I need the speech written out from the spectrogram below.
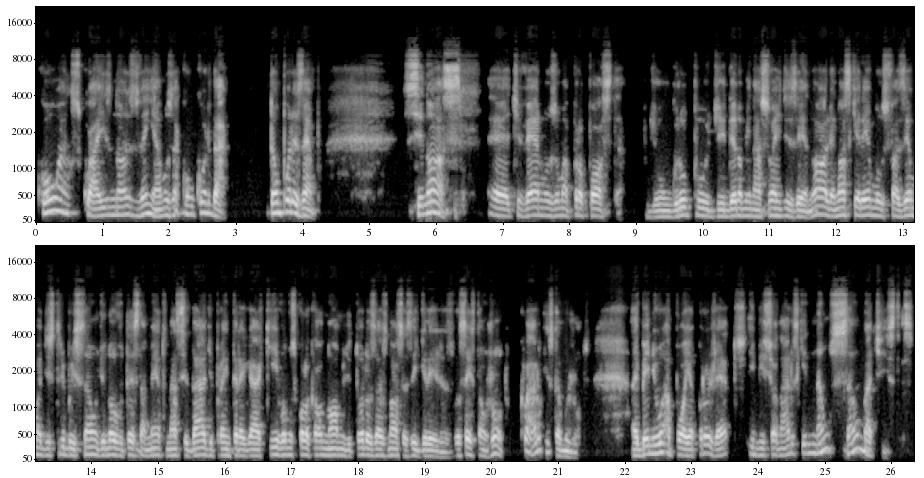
com as quais nós venhamos a concordar. Então, por exemplo, se nós é, tivermos uma proposta de um grupo de denominações dizendo: olha, nós queremos fazer uma distribuição de Novo Testamento na cidade para entregar aqui, vamos colocar o nome de todas as nossas igrejas. Vocês estão juntos? Claro que estamos juntos. A IBNU apoia projetos e missionários que não são batistas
